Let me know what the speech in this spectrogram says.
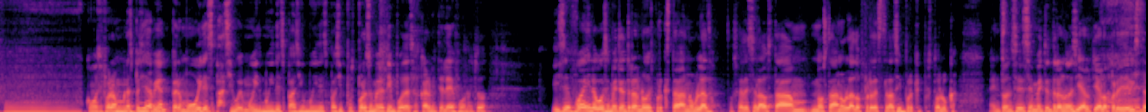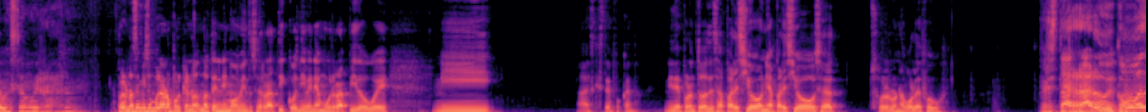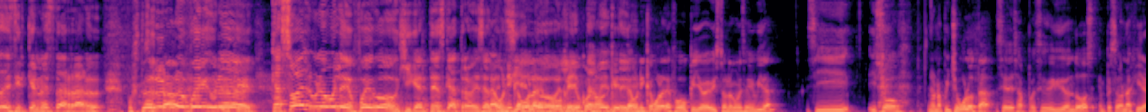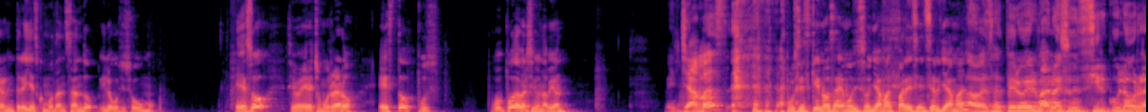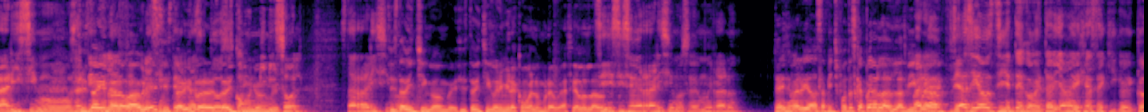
Como si fuera una especie de avión, pero muy despacio, güey. Muy, muy despacio, muy despacio. Pues por eso me dio tiempo de sacar mi teléfono y todo. Y se fue y luego se metió entre las nubes porque estaba nublado. O sea, de ese lado estaba, no estaba nublado, pero de este lado sí porque pues Toluca. Entonces se metió entre las nubes y ya, ya lo perdí de vista, no, güey. está muy raro. Pero no se me hizo muy raro porque no, no tenía ni movimientos erráticos, ni venía muy rápido, güey. Ni... Ah, es que está enfocando. Ni de pronto desapareció, ni apareció. O sea, solo era una bola de fuego, güey. Pero está raro, güey. ¿Cómo vas a decir que no está raro? Pues Solo está- una fue una es que- casual, una bola de fuego gigantesca atravesando La el única bola de cielo fuego que yo conozco, la única bola de fuego que yo he visto en alguna vez en mi vida, sí hizo una pinche bolota, se, se dividió en dos, empezaron a girar entre ellas como danzando y luego se hizo humo. Eso se me había hecho muy raro. Esto, pues, pu- pudo haber sido un avión. ¿En llamas? Pues es que no sabemos si son llamas, parecen ser llamas. Ah, o sea, pero hermano, es un círculo rarísimo. O sea, Sí está bien raro, ¿va, figuras güey? Sí está bien raro, está Es bien como un chingón, güey. minisol. Está rarísimo. Sí está bien güey. chingón, güey. Sí está bien chingón y mira cómo alumbra, güey, hacia los lados. Sí, sí se ve rarísimo, se ve muy raro. Ya se me había olvidado esa pinche foto, es que apenas las, las vi, Bueno, güey. ya sigamos, siguiente comentario. Ya me dejaste aquí, güey.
